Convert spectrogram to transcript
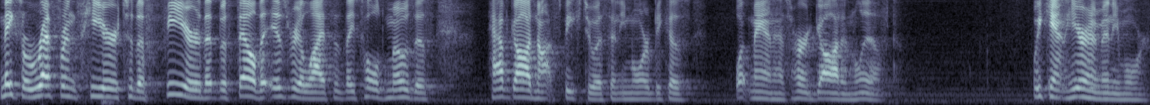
makes a reference here to the fear that befell the Israelites as they told Moses, Have God not speak to us anymore because what man has heard God and lived? We can't hear him anymore.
